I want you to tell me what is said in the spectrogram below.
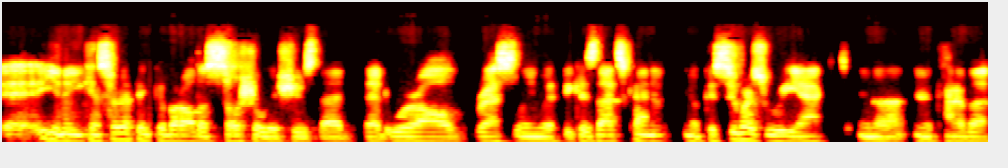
eh, you know you can sort of think about all the social issues that that we're all wrestling with because that's kind of you know consumers react in a, in a kind of a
